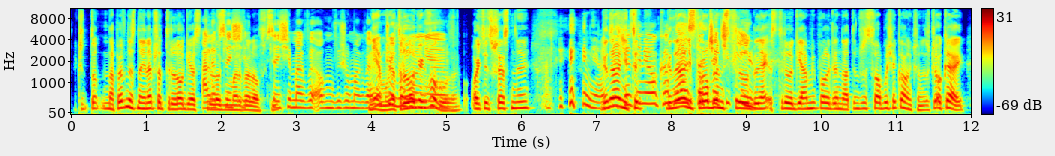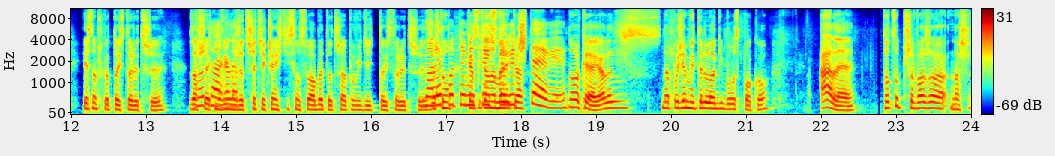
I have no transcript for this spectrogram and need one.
Znaczy, To na pewno jest najlepsza trylogia z Ale w trylogii sensie, w Marvelowskiej. sensie Marvel, o, mówisz o Marvelu? nie, mówię o trylogiach w ogóle. Ojciec Chrzestny. Nie, Generalnie, ty, ty, miał okropny generalnie problem z, trylogia, z trylogiami polega na tym, że słabo się kończą. Znaczy, okej, jest na przykład Toy Story 3. Zawsze No jak tak, mówimy, ale- że trzecie części są słabe, to trzeba powiedzieć Toy Story 3. No ale Zresztą potem jest Kapitan Toy Story Ameryka... 4. No okej, ale z, na poziomie trylogii było spoko. Ale to, co przeważa nasz,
